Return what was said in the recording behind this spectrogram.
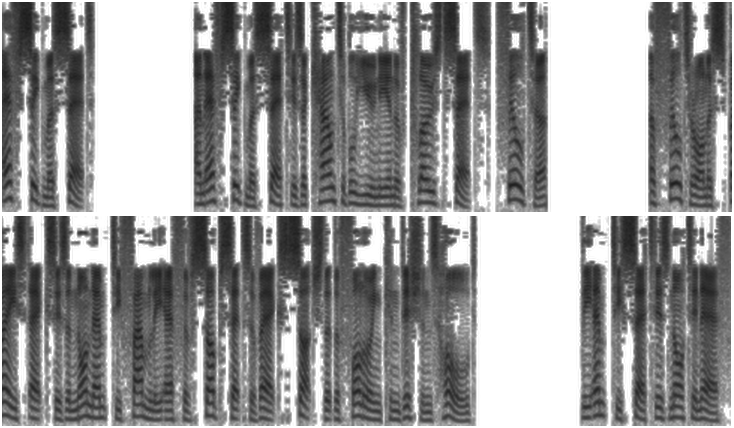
F sigma set. An F sigma set is a countable union of closed sets, filter a filter on a space X is a non-empty family F of subsets of X such that the following conditions hold. The empty set is not in F.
